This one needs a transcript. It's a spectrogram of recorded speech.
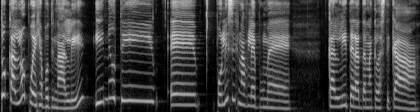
Το καλό που έχει από την άλλη είναι ότι ε, πολύ συχνά βλέπουμε καλύτερα αντανακλαστικά,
